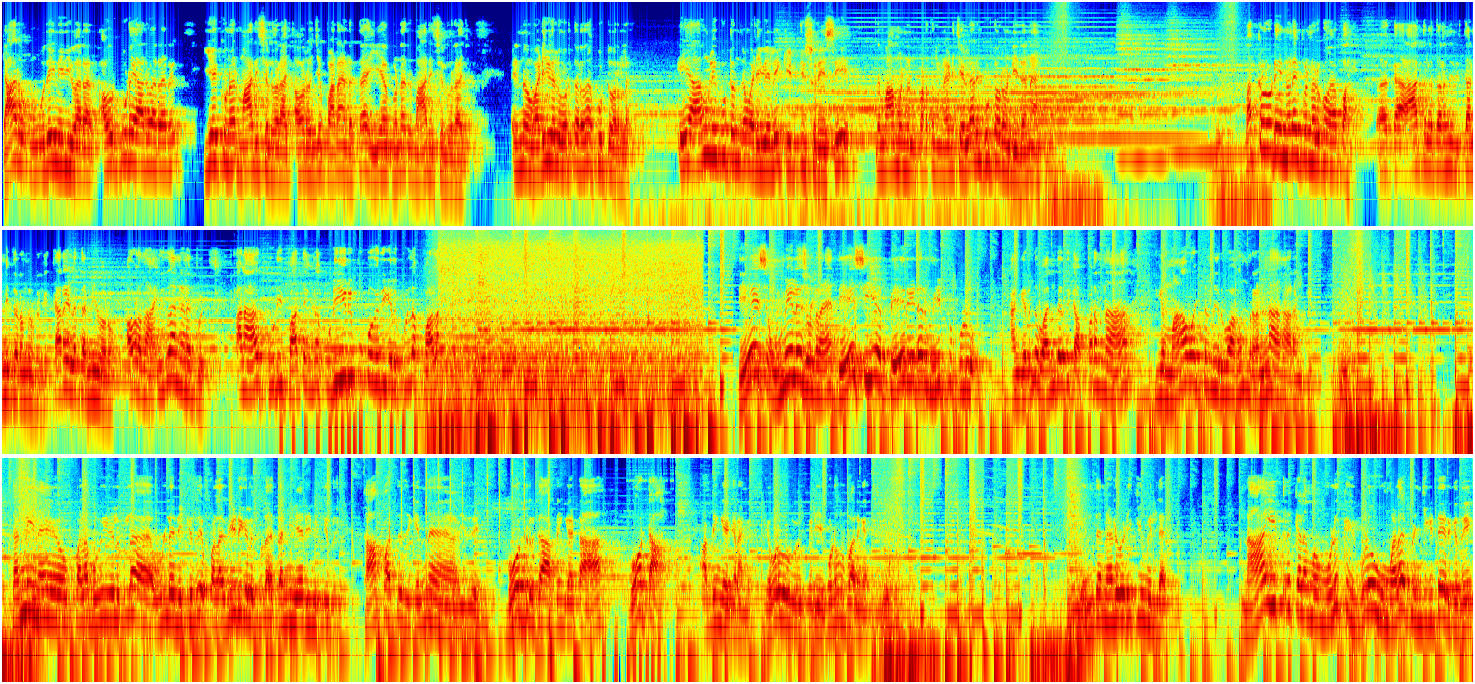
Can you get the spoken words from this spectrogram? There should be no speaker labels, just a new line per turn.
யார்? உதயநிதி வர்றார். அவர் கூட யார் வர்றாரு? இயக்குனர் மாரி செல்வராஜ். அவரை வச்சு படம் எடுத்த இயக்குனர் மாரி செல்வராஜ். இன்னும் வடிவேல் ஒருத்தர் தான் கூட்டு வரல. ஏ அவங்களையும் கூட்டு வந்துடும் வடிவேலு கீர்த்தி சுரேஷ் இந்த மாமன்னன் படத்தில் நடித்த எல்லாரும் கூட்டு வர வேண்டியது தானே மக்களுடைய நினைப்பு என்ன இருக்கும்? அப்பா க- திறந்து தண்ணி திறந்து விட்டுருக்கு. கரையில் தண்ணி வரும். அவ்வளோதான் இதுதான் நினைப்பு. ஆனால் குடி பார்த்தீங்கன்னா குடியிருப்பு பகுதிகளுக்குள்ள பல தேச உண்மையிலே சொல்கிறேன் தேசிய பேரிடர் மீட்பு குழு அங்கேருந்து வந்ததுக்கு அப்புறம் தான் இங்கே மாவட்ட நிர்வாகம் ரன் ஆக ஆரம்பிக்குது. தண்ணி பல பகுதிகளுக்குள்ள உள்ள நிற்குது பல வீடுகளுக்குள்ள தண்ணி ஏறி நிற்குது காப்பாத்துறதுக்கு என்ன இது போட் இருக்கா அப்படின்னு கேட்டால் போட்டா அப்படின்னு கேட்குறாங்க எவ்வளவு பெரிய குடும்பம் பாருங்க. எந்த நடவடிக்கையும் இல்லை. ஞாயிற்றுக்கிழமை முழுக்க இவ்வளவு மழை பெஞ்சிக்கிட்டே இருக்குது.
